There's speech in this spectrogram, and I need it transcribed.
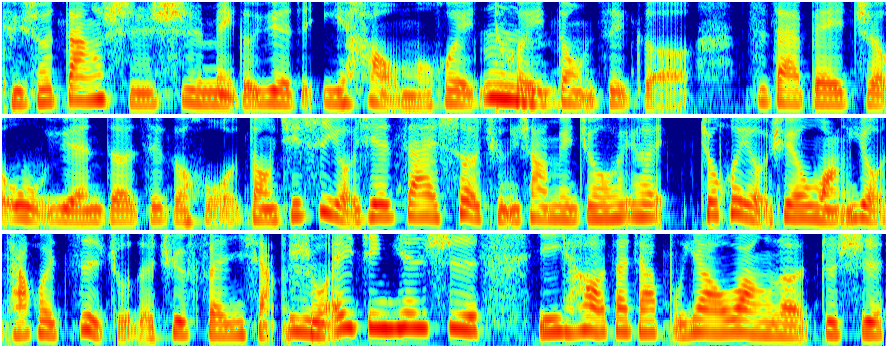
比如说，当时是每个月的一号，我们会推动这个自带杯折五元的这个活动。其实有些在社群上面就会就会有些网友他会自主的去分享说：“哎，今天是一号，大家不要忘了，就是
